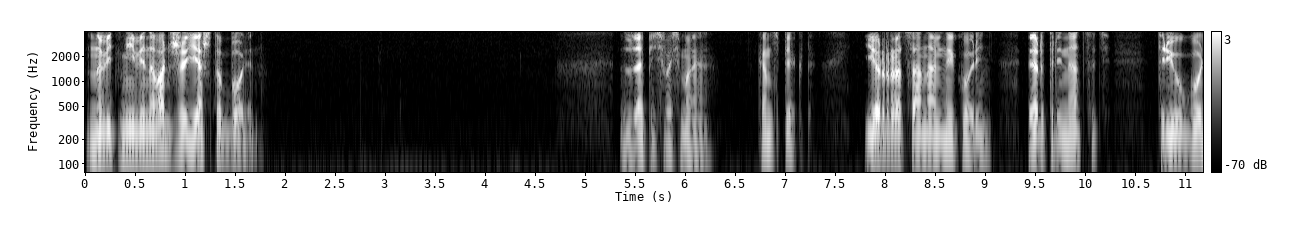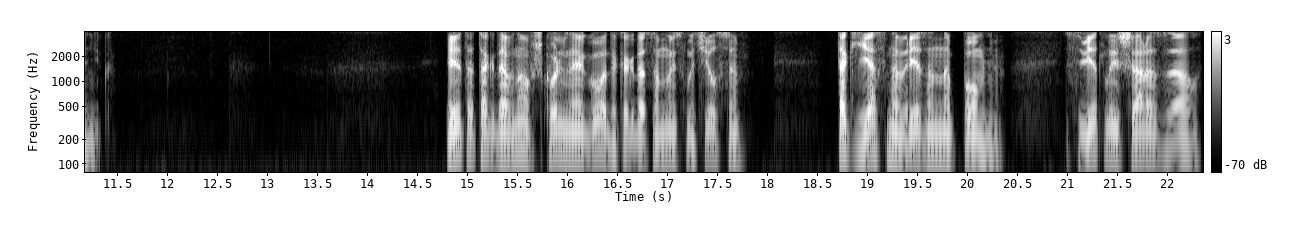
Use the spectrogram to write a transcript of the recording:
Но ведь не виноват же я, что болен. Запись восьмая. Конспект. Иррациональный корень, R13, треугольник. Это так давно, в школьные годы, когда со мной случился... Так ясно врезанно помню. Светлый шарозал,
